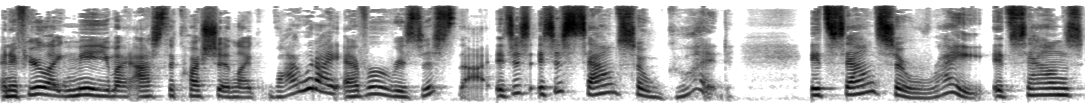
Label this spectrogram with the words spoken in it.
And if you're like me, you might ask the question like, why would I ever resist that? It just it just sounds so good. it sounds so right. It sounds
